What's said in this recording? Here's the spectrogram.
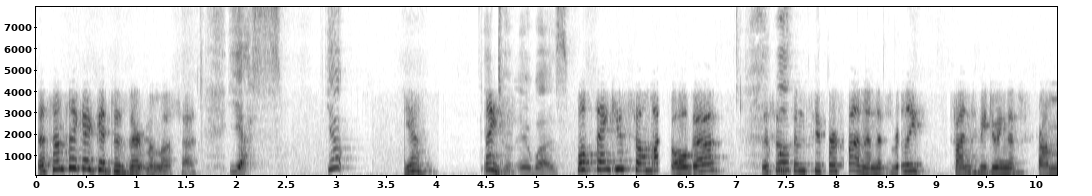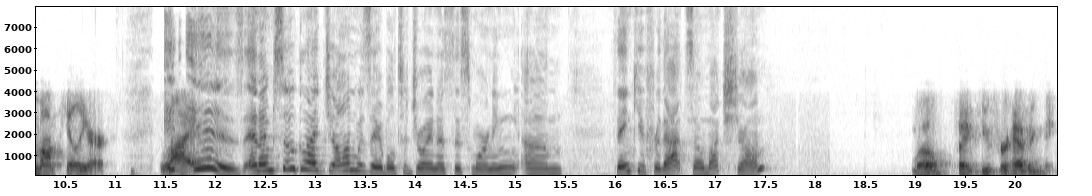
That sounds like a good dessert mimosa. Yes. Yep. Yeah. Nice. It, it was. Well, thank you so much, Olga. This well, has been super fun, and it's really fun to be doing this from Montpelier. Live. It is, and I'm so glad John was able to join us this morning. Um, thank you for that so much, John. Well, thank you for having me.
